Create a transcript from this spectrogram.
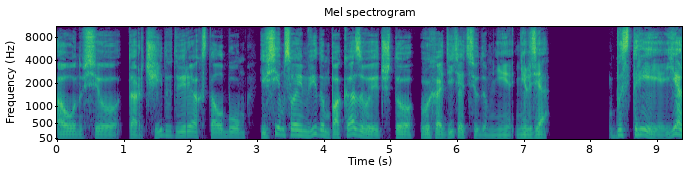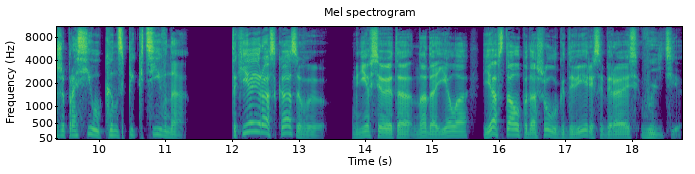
а он все торчит в дверях столбом и всем своим видом показывает, что выходить отсюда мне нельзя. «Быстрее! Я же просил конспективно!» «Так я и рассказываю. Мне все это надоело. Я встал, подошел к двери, собираясь выйти.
